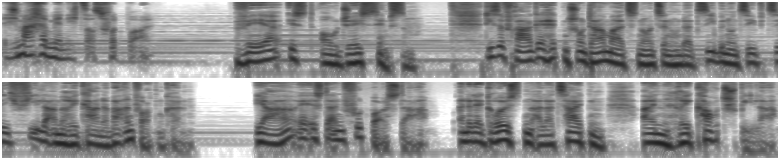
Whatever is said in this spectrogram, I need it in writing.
Ich mache mir nichts aus Football. Wer ist O.J. Simpson? Diese Frage hätten schon damals 1977 viele Amerikaner beantworten können. Ja, er ist ein Footballstar, einer der größten aller Zeiten, ein Rekordspieler.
